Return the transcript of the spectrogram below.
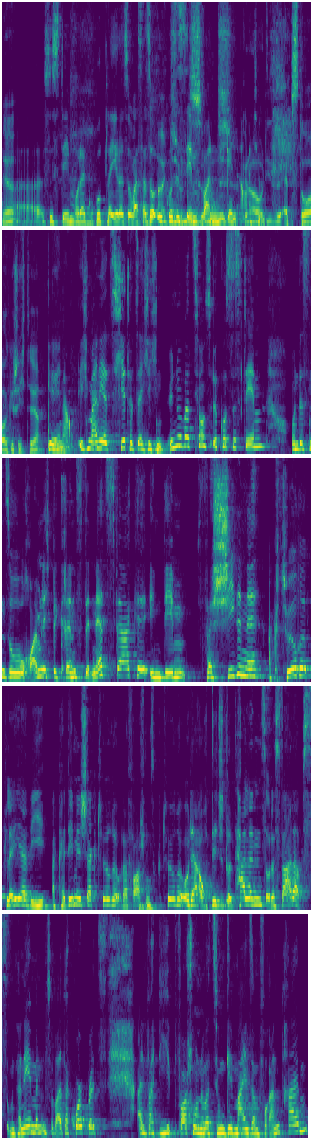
ja. System oder Google Play oder sowas. Also Ökosystem von genau, genau diese App Store Geschichte. Ja. Genau. Ich meine jetzt hier tatsächlich ein Innovationsökosystem und das sind so räumlich begrenzte Netzwerke, in dem verschiedene Akteure, Player wie akademische Akteure oder Forschungsakteure oder auch Digital Talents oder Startups, Unternehmen und so weiter, Corporates, einfach die Forschung und Innovation gemeinsam vorantreiben.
